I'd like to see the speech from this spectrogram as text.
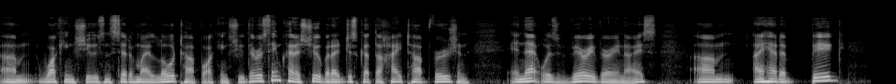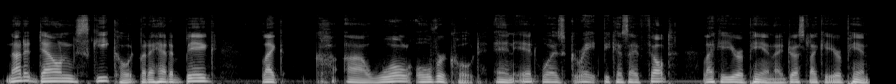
um, walking shoes instead of my low top walking shoe. They're the same kind of shoe, but I just got the high top version, and that was very very nice. Um, I had a big, not a down ski coat, but I had a big, like uh, wool overcoat, and it was great because I felt like a European. I dressed like a European.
